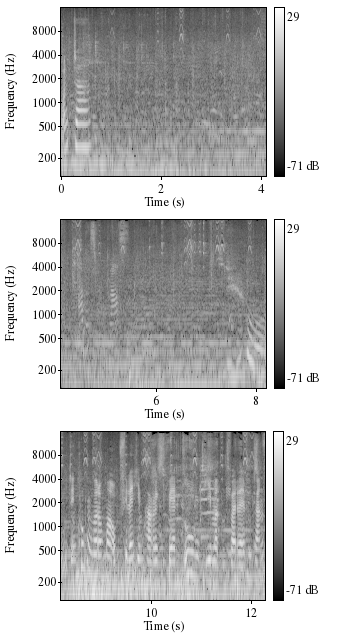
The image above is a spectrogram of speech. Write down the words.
Runter. Uh, den gucken wir doch mal, ob vielleicht im Bären irgendjemand uns weiterhelfen kann.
